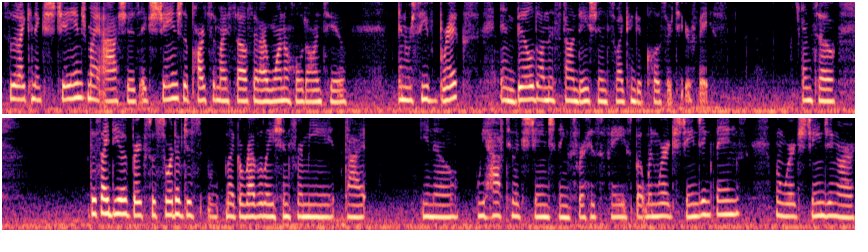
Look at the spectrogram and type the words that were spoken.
so that I can exchange my ashes, exchange the parts of myself that I want to hold on to, and receive bricks and build on this foundation so I can get closer to your face. And so, this idea of bricks was sort of just like a revelation for me that, you know, we have to exchange things for his face. But when we're exchanging things, when we're exchanging our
